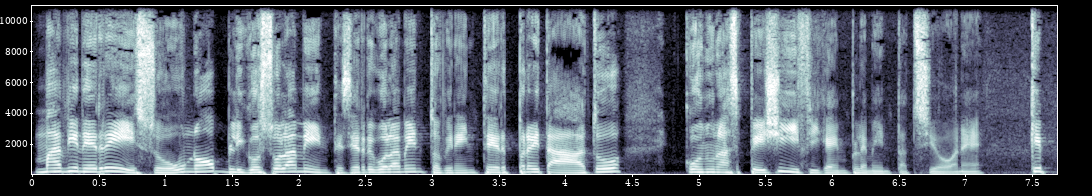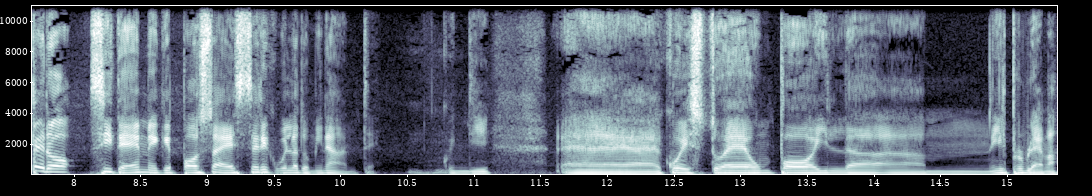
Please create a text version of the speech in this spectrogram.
ma viene reso un obbligo solamente se il regolamento viene interpretato con una specifica implementazione, che però si teme che possa essere quella dominante. Quindi eh, questo è un po' il, um, il problema.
